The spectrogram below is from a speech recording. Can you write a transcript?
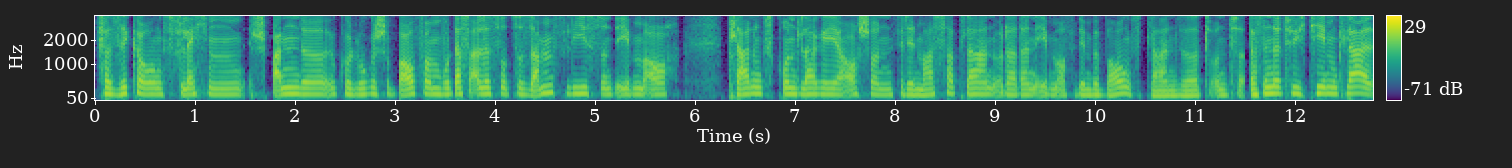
Versickerungsflächen, spannende ökologische Bauformen, wo das alles so zusammenfließt und eben auch Planungsgrundlage ja auch schon für den Masterplan oder dann eben auch für den Bebauungsplan wird. Und das sind natürlich Themen, klar,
